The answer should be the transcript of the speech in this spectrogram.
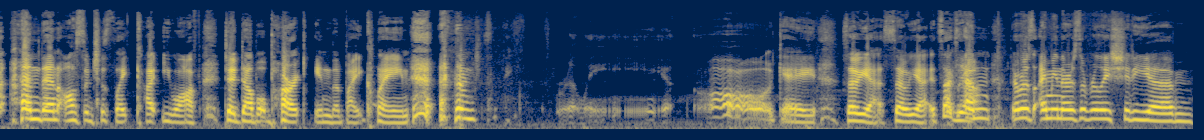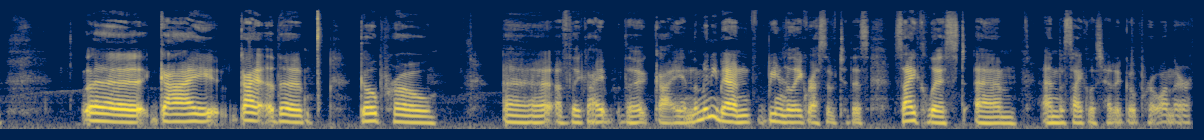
and then also just like cut you off to double park in the bike lane. And I'm just like Oh, okay. So yeah, so yeah, it sucks. Yeah. And there was I mean there's a really shitty um uh, guy guy the GoPro uh, of the guy the guy in the minivan being really aggressive to this cyclist um, and the cyclist had a GoPro on their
